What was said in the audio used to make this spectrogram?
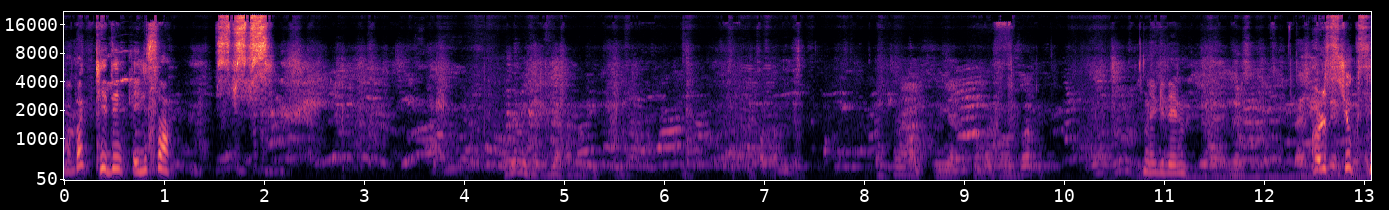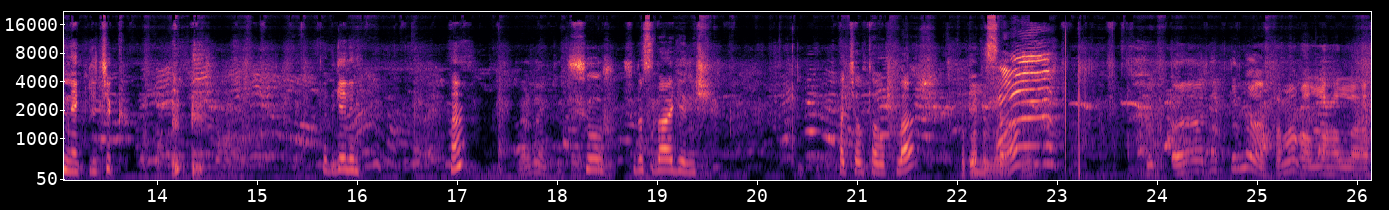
Bak kedi Elisa. Pis, pis, pis. Hadi gidelim. Orası çok sinekli çık. Hadi gelin. Ha? Nereden gittin? Şu, şurası daha geniş. Paçalı tavuklar. Kapat o Elisa. zaman. Aa, deyip durma. Tamam Allah Allah.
